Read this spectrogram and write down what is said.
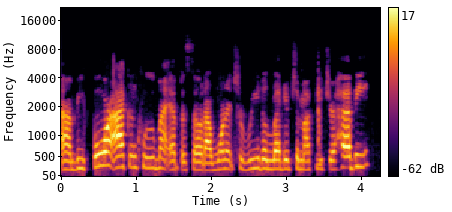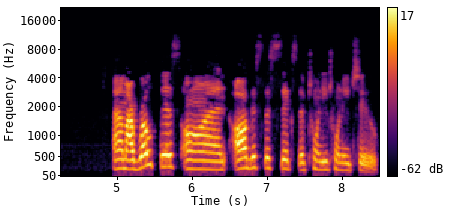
Um, before I conclude my episode, I wanted to read a letter to my future hubby. Um, I wrote this on August the 6th of 2022.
